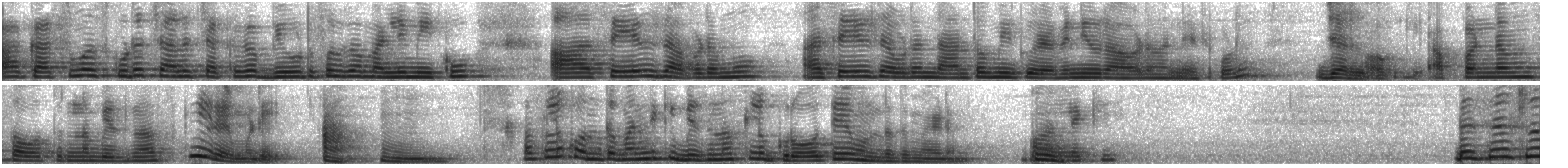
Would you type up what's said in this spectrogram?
ఆ కస్టమర్స్ కూడా చాలా చక్కగా బ్యూటిఫుల్గా మళ్ళీ మీకు ఆ సేల్స్ అవ్వడము ఆ సేల్స్ అవ్వడం దాంతో మీకు రెవెన్యూ రావడం అనేది కూడా జరుగుతుంది. అప్ అండ్ డౌన్స్ అవుతున్న బిజినెస్కి రెమెడీ. అసలు కొంతమందికి బిజినెస్లో గ్రోతే ఉండదు మేడం. వాళ్ళకి బిజినెస్లో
